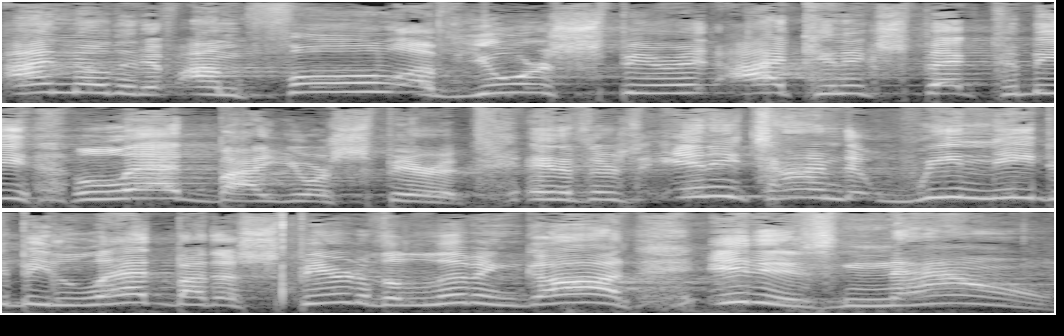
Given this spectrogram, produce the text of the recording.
I know that if I'm full of your spirit, I can expect to be led by your spirit. And if there's any time that we need to be led by the spirit of the living God, it is now.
